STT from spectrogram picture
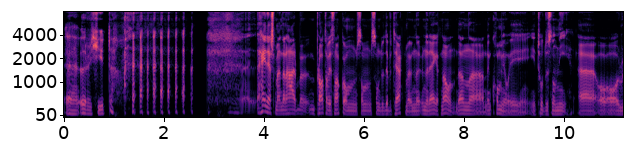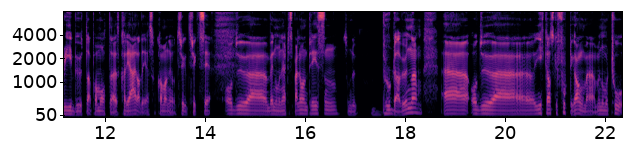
ørkyte. ørrkyte. Heidersmen, denne plata vi snakker om som, som du debuterte med under, under eget navn, den, eh, den, kom jo i, i 2009 eh, og, og reboota på en måte karrieren din, så kan man jo trygt, trygt si. Og du eh, ble nominert til Spellemannprisen, som du burde ha vunnet. Eh, og du eh, gikk ganske fort i gang med, med nummer to,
